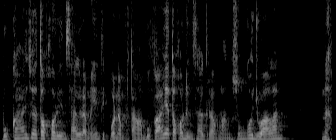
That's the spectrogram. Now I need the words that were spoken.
buka aja toko di Instagram. Nah, ini tipuan yang pertama, buka aja toko di Instagram langsung kok jualan. Nah,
